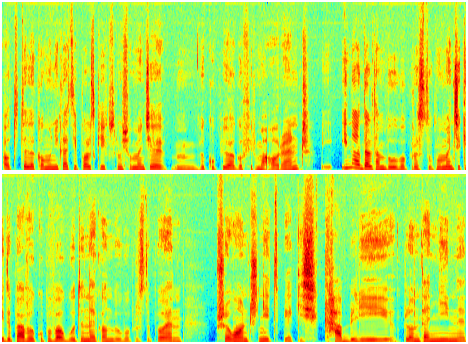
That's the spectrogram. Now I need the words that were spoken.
od telekomunikacji polskiej w którymś momencie mm, wykupiła go firma Orange i, i nadal tam był po prostu, w momencie kiedy Paweł kupował budynek, on był po prostu pełen przełącznic, jakichś kabli, plątaniny.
